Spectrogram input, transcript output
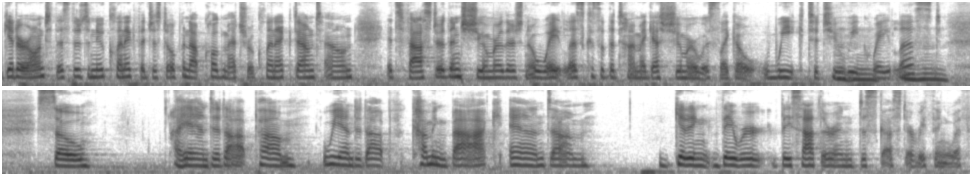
get her onto this, there's a new clinic that just opened up called Metro Clinic downtown. It's faster than Chumir. There's no wait list because at the time I guess Chumir was like a week to 2 mm-hmm. week wait list. Mm-hmm. So I ended up um, we ended up coming back and um, getting they were they sat there and discussed everything with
